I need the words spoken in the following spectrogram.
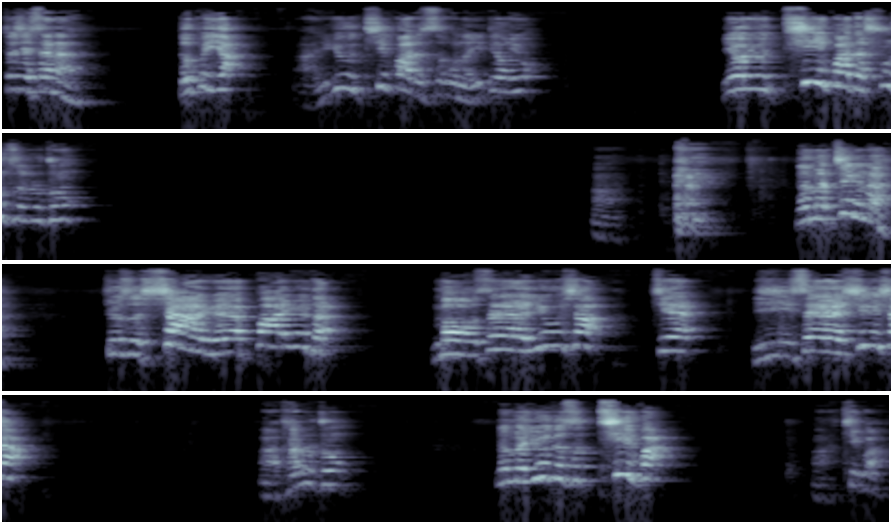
这些山呢都不一样用替卦的时候呢，一定要用，要用替卦的数字入中啊。那么这个呢，就是下元八月的卯在右下兼乙在辛下啊，它入中。那么用的是替卦。啊替卦。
